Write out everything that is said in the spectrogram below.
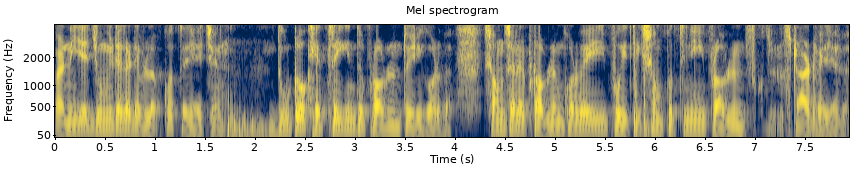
বা নিজের জমিটাকে ডেভেলপ করতে চাইছেন। দুটো ক্ষেত্রেই কিন্তু প্রবলেম তৈরি করবে। সংসারে প্রবলেম করবে, এই পৈতৃক সম্পত্তি নিয়েই প্রবলেম স্টার্ট হয়ে যাবে।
